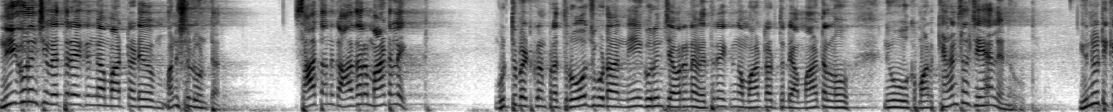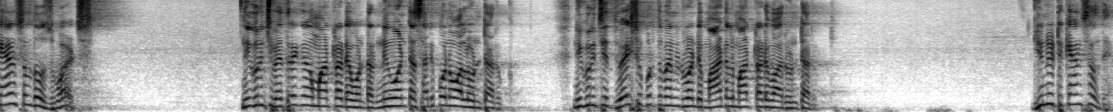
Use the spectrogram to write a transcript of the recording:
నీ గురించి వ్యతిరేకంగా మాట్లాడే మనుషులు ఉంటారు. సాతానికి ఆధారం మాటలే. గుర్తుపెట్టుకొని ప్రతిరోజు కూడా నీ గురించి ఎవరైనా వ్యతిరేకంగా మాట్లాడుతుంటే ఆ మాటలను నువ్వు ఒక మాట క్యాన్సిల్ చేయాలి నువ్వు. యూనిట్ క్యాన్సిల్ దోస్ వర్డ్స్ నీ గురించి వ్యతిరేకంగా మాట్లాడే ఉంటారు. నువ్వు అంటే సరిపోని వాళ్ళు ఉంటారు. నీ గురించి ద్వేషపూరితమైనటువంటి మాటలు మాట్లాడే వారు ఉంటారు. యూనిట్ క్యాన్సిల్ దే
